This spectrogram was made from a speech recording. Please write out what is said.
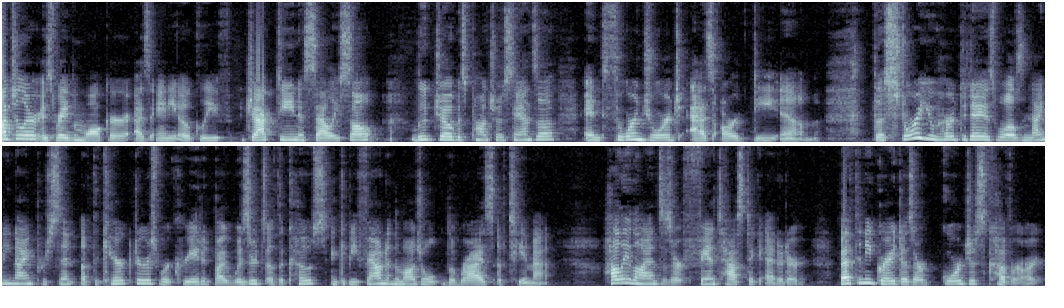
Modular is Raven Walker as Annie Oakleaf, Jack Dean as Sally Salt, Luke Job as Pancho Sansa, and Thorin George as our DM. The story you heard today, as well as 99% of the characters, were created by Wizards of the Coast and can be found in the module The Rise of Tiamat. Holly Lyons is our fantastic editor. Bethany Gray does our gorgeous cover art.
